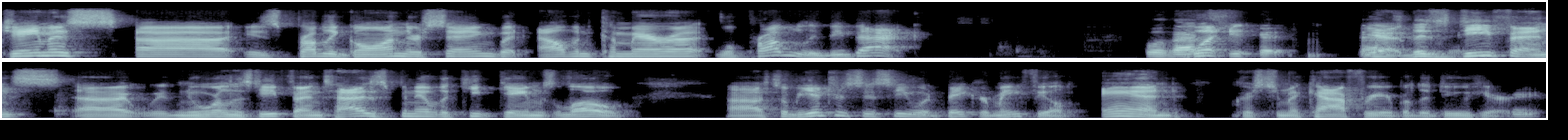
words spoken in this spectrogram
Jameis uh, is probably gone, they're saying, but Alvin Kamara will probably be back. Well, that's, what, that's yeah. This defense, uh, with New Orleans defense, has been able to keep games low. Uh, so it'll be interesting to see what Baker Mayfield and Christian McCaffrey are able to do here.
